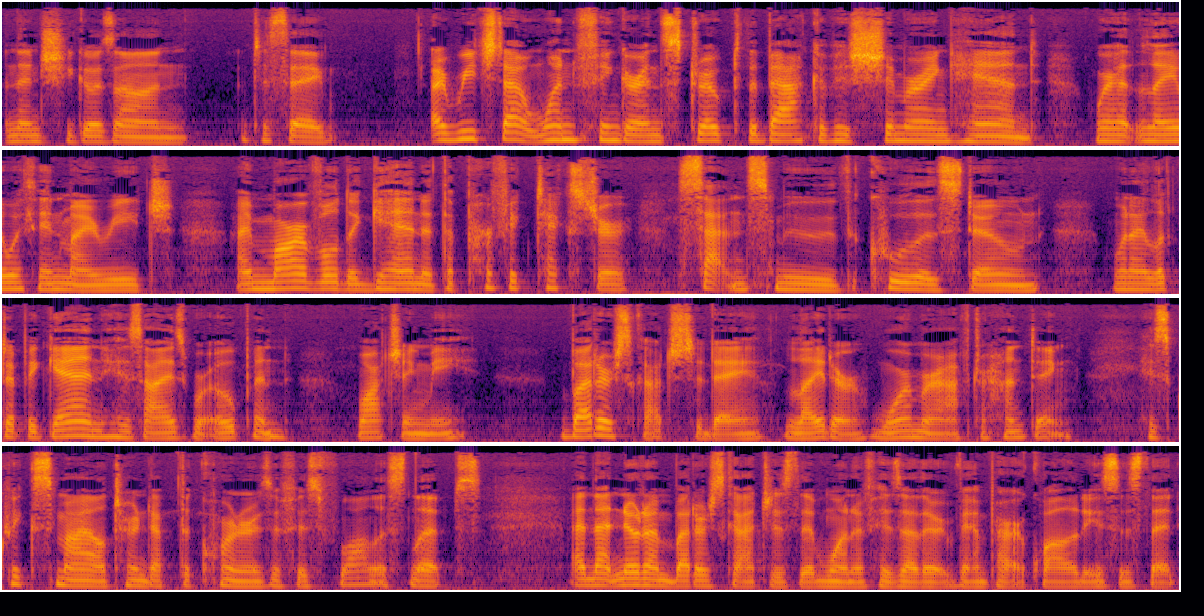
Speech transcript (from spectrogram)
And then she goes on to say, I reached out one finger and stroked the back of his shimmering hand where it lay within my reach. I marveled again at the perfect texture, satin smooth, cool as stone. When I looked up again, his eyes were open, watching me. Butterscotch today, lighter, warmer after hunting. His quick smile turned up the corners of his flawless lips. And that note on Butterscotch is that one of his other vampire qualities is that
